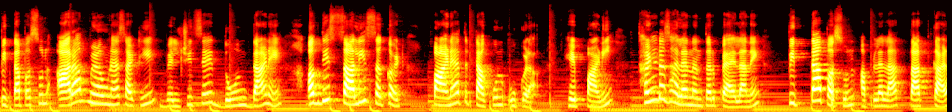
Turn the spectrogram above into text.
पित्तापासून आराम मिळवण्यासाठी वेलचीचे दोन दाणे अगदी साली सकट पाण्यात टाकून उकळा. हे पाणी थंड झाल्यानंतर प्यायल्याने पित्तापासून आपल्याला तात्काळ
